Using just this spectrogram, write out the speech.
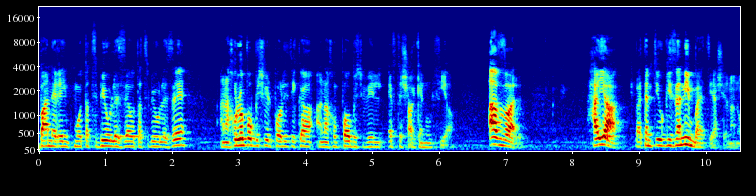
באנרים כמו תצביעו לזה או תצביעו לזה. אנחנו לא פה בשביל פוליטיקה, אנחנו פה בשביל אפטה שלקן ולפיה. אבל, היה, ואתם תהיו גזענים ביציע שלנו,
